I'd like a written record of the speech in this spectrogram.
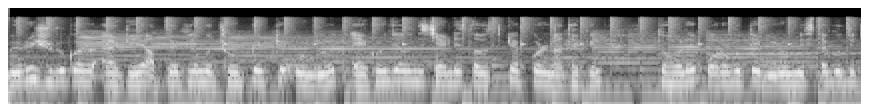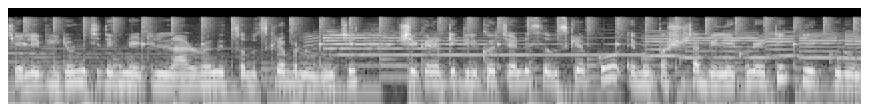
ভিডিও শুরু করার আগে আপনাকে আমার ছোট্ট একটি অনুরোধ। এখন যদি আমাদের চ্যানেলটি সাবস্ক্রাইব করে না থাকেন, তাহলে পরবর্তী ভিডিও মিস না করতে চাইলে ভিডিও নিচে দেখুন এটি লাল রঙের সাবস্ক্রাইব বাটন রয়েছে। সেখানে একটি ক্লিক করে চ্যানেলটি সাবস্ক্রাইব করুন এবং পাশে বেল আইকনে এটি ক্লিক করুন।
